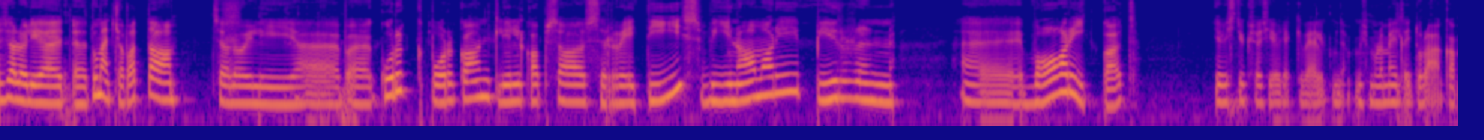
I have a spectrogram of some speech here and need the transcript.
seal oli äh, tume ciabatta, seal oli äh, kurk, porgand, lillkapsas, rediis, viinamari, pirn äh,, vaarikad ja vist üks asi oli äkki veel, mida, mis mulle meelde ei tule, aga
